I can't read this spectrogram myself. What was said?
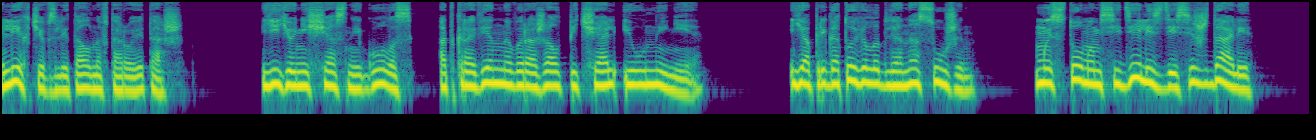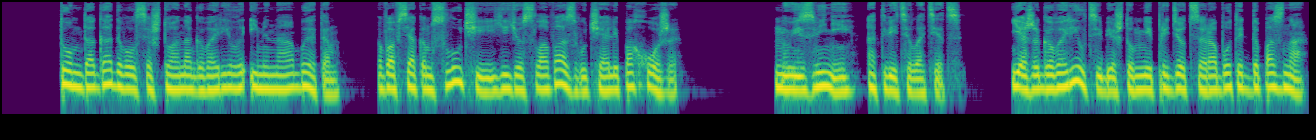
легче взлетал на второй этаж. Ее несчастный голос откровенно выражал печаль и уныние. «Я приготовила для нас ужин. Мы с Томом сидели здесь и ждали, том догадывался, что она говорила именно об этом. Во всяком случае, ее слова звучали похоже. «Ну, извини», — ответил отец. «Я же говорил тебе, что мне придется работать допоздна».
